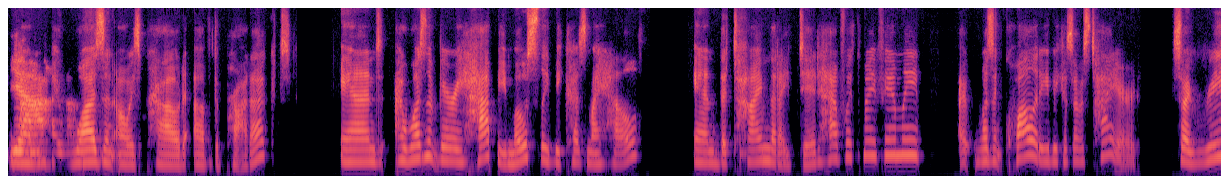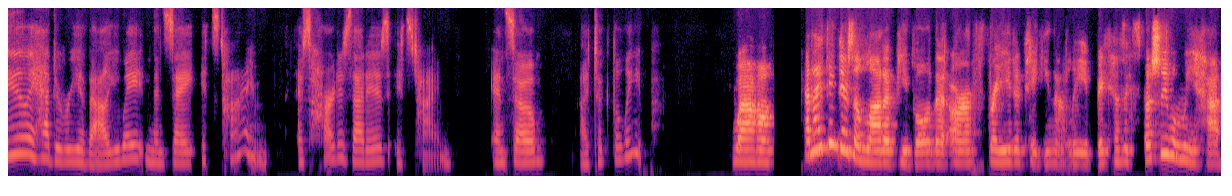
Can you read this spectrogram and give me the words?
Yeah. Um, I wasn't always proud of the product. And I wasn't very happy, mostly because my health and the time that I did have with my family, it wasn't quality because I was tired. So I really had to reevaluate and then say, it's time. As hard as that is, it's time. And so I took the leap. Wow. And I think there's a lot of people that are afraid of taking that leap because, especially when we have,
